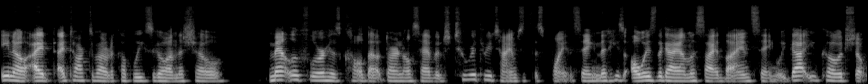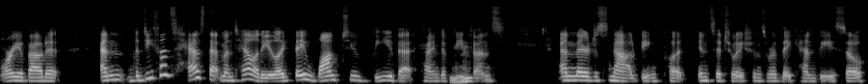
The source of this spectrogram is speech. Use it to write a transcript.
you know, I, I talked about it a couple weeks ago on the show Matt LaFleur has called out Darnell Savage two or three times at this point, saying that he's always the guy on the sideline saying, We got you, coach. Don't worry about it. And the defense has that mentality. Like they want to be that kind of mm-hmm. defense. And they're just not being put in situations where they can be. So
